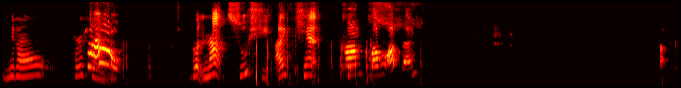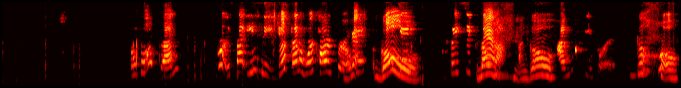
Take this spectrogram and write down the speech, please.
you know, person. Wow. But not sushi. I can't. Um, level up then. Level up then. It's not easy. You just gotta work hard for it, okay? Get, go, Basic donut. man. Go, I'm working for it. go.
